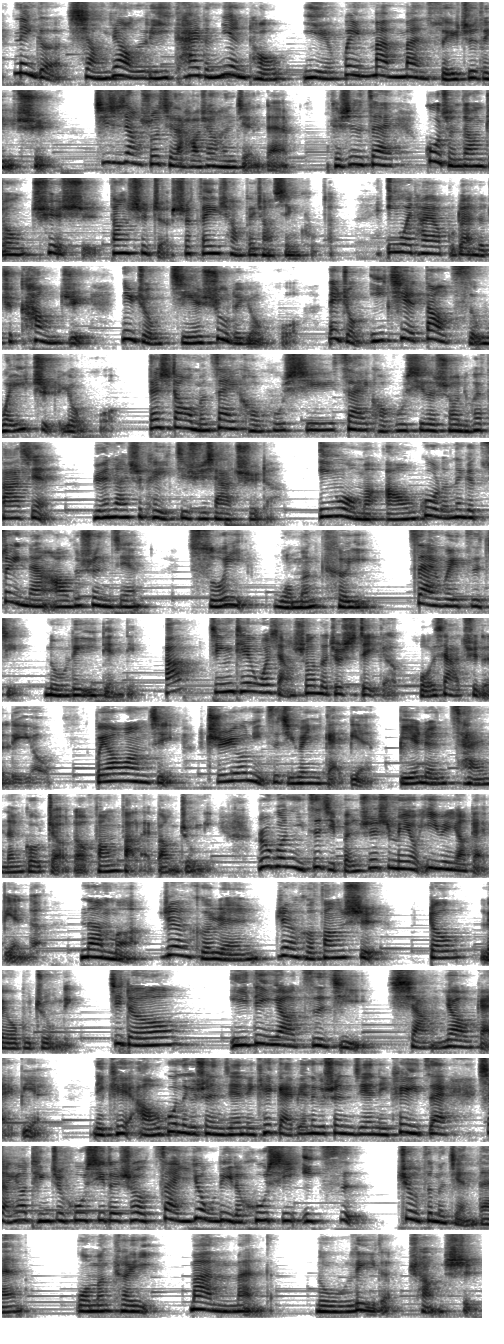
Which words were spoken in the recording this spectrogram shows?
那个想要离开的念头也会慢慢随之离去。其实这样说起来好像很简单，可是，在过程当中，确实当事者是非常非常辛苦的。因为他要不断的去抗拒那种结束的诱惑，那种一切到此为止的诱惑。但是，当我们再一口呼吸，再一口呼吸的时候，你会发现，原来是可以继续下去的。因为我们熬过了那个最难熬的瞬间，所以我们可以再为自己努力一点点。好，今天我想说的就是这个活下去的理由。不要忘记，只有你自己愿意改变。别人才能够找到方法来帮助你。如果你自己本身是没有意愿要改变的，那么任何人、任何方式都留不住你。记得哦，一定要自己想要改变。你可以熬过那个瞬间，你可以改变那个瞬间，你可以在想要停止呼吸的时候再用力的呼吸一次，就这么简单。我们可以慢慢的。努力的尝试。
